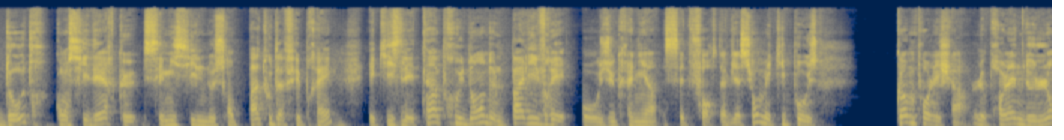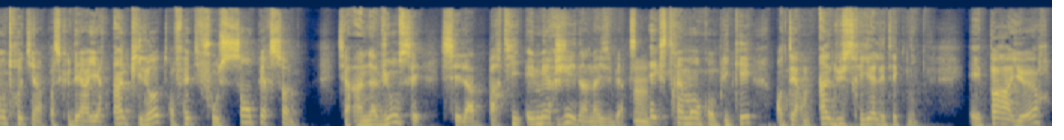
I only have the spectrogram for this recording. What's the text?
D'autres considèrent que ces missiles ne sont pas tout à fait prêts et qu'il est imprudent de ne pas livrer aux Ukrainiens cette force d'aviation, mais qui pose, comme pour les chars, le problème de l'entretien. Parce que derrière un pilote, en fait, il faut 100 personnes. Un avion, c'est la partie émergée d'un iceberg. C'est mmh. extrêmement compliqué en termes industriels et techniques. Et par ailleurs,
